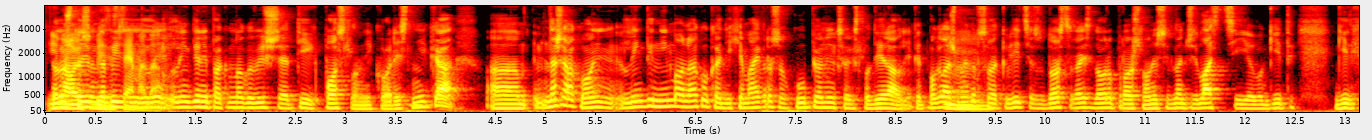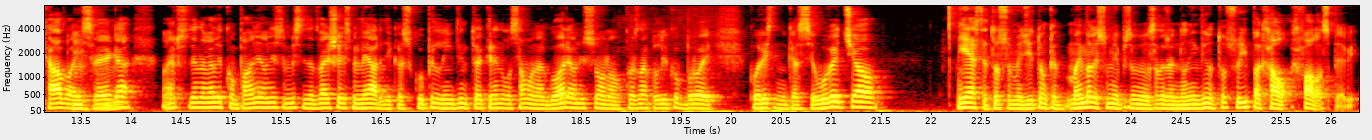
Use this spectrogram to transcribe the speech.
I zato malo što više na biznis tema, da. Li- LinkedIn ipak mnogo više tih poslovnih korisnika. Um, znaš kako, on, LinkedIn ima onako kad ih je Microsoft kupio, oni su eksplodirali. Kad pogledaš Mm. Microsoft akvizicije su dosta zaista dobro prošle, oni su znači vlasnici i ovog Git, GitHuba Mhm. i svega. Microsoft je jedna velika kompanija, oni su mislim za 26 milijardi kad su kupili LinkedIn, to je krenulo samo na gore, oni su ono, ko zna koliko broj korisnika se uvećao. Jeste, to su međutim, kad ma imali su mi epizodu o sadržaju na LinkedInu, to su ipak hvalospevi.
